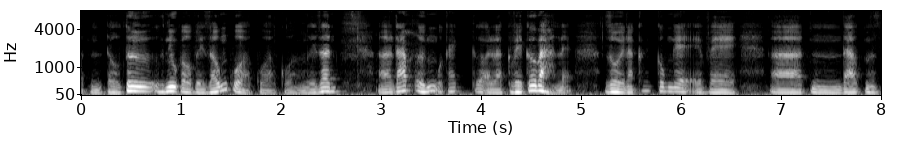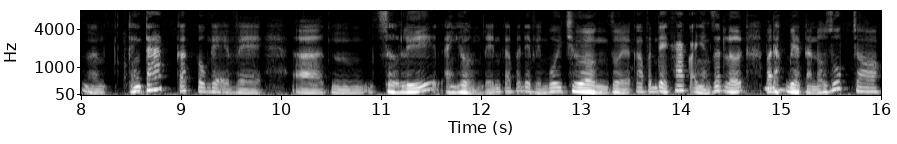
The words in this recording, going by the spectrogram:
uh, đầu tư, nhu cầu về giống của của của người dân uh, đáp ứng một cách gọi là về cơ bản đấy. Rồi là các công nghệ về uh, đào, ừ, cánh tác các công nghệ về uh, xử lý ảnh hưởng đến các vấn đề về môi trường rồi các vấn đề khác ảnh hưởng rất lớn. Và đặc biệt là nó giúp cho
